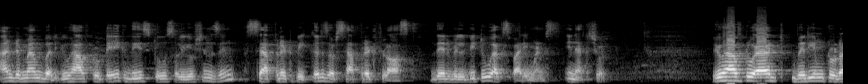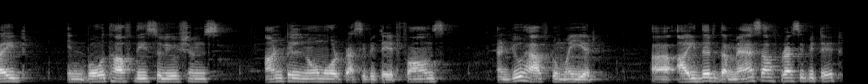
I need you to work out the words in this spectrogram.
And remember, you have to take these two solutions in separate beakers or separate flasks. There will be two experiments in actual. You have to add barium chloride in both of these solutions until no more precipitate forms and you have to measure uh, either the mass of precipitate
